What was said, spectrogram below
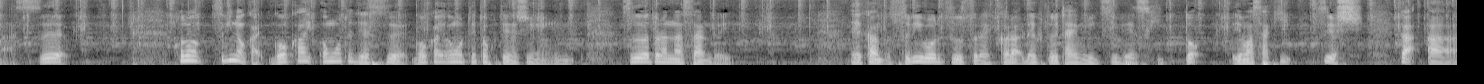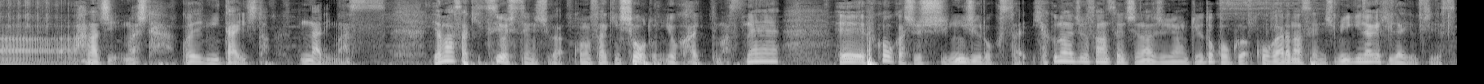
ます。この次の回、5回表です。5回表得点シーン。ツーアウトランナー三塁。えー、カウント3ボール2ストライクからレフトへタイムリーツーベースヒット。山崎剛が、あ放ちました。これ2対1となります。山崎剛選手がこの最近ショートによく入ってますね。えー、福岡出身26歳、173センチ74キロと小柄な選手、右投げ左打ちです。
